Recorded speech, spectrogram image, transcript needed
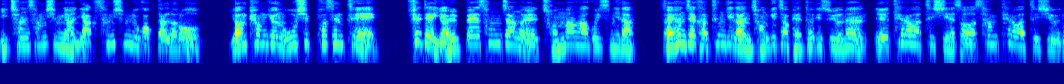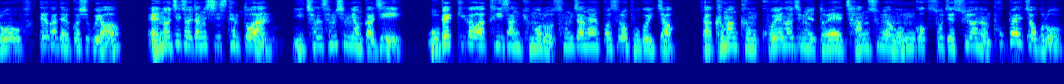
2030년 약 36억 달러로 연평균 50%의 최대 10배 성장을 전망하고 있습니다. 자, 현재 같은 기간 전기차 배터리 수요는 1TWh에서 3TWh로 확대가 될 것이고요. 에너지 저장 시스템 또한 2030년까지 500GW 이상 규모로 성장할 것으로 보고 있죠. 자, 그만큼 고에너지 밀도의 장수명 음극 소재 수요는 폭발적으로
